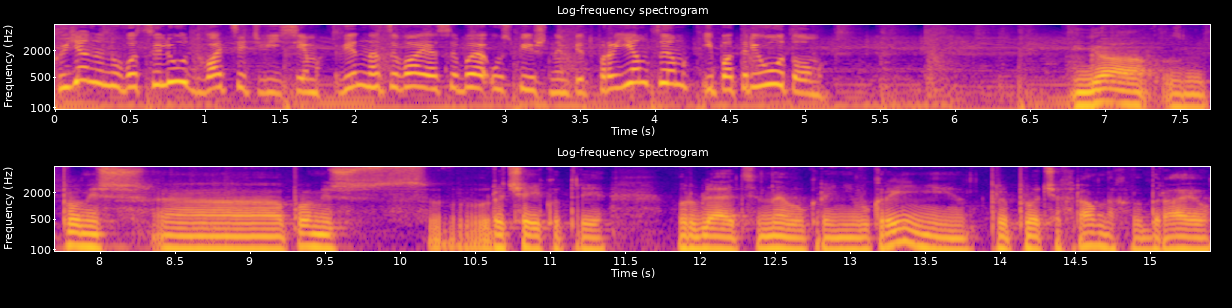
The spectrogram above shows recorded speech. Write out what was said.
Киянину Василю 28. Він називає себе успішним підприємцем і патріотом. Я проміж, е, проміж речей, котрі виробляються не в Україні, в Україні, при прочих равнах вибираю,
